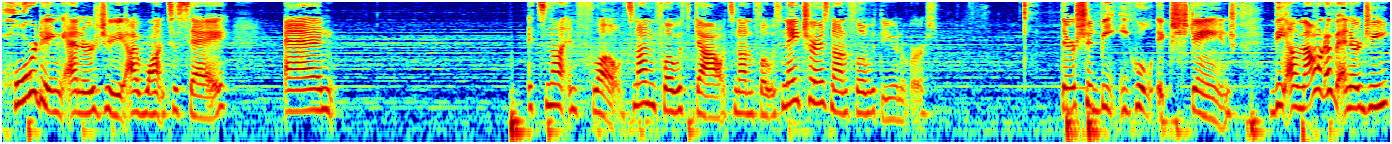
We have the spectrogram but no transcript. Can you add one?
hoarding energy, I want to say. And it's not in flow. It's not in flow with Tao. It's not in flow with nature. It's not in flow with the universe. There should be equal exchange. The amount of energy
